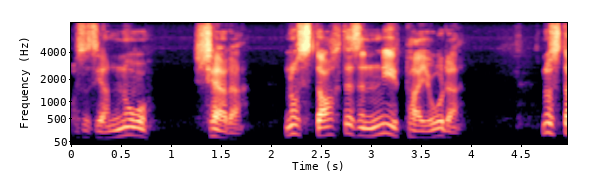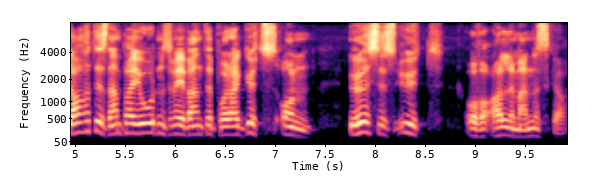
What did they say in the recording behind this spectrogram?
Og så sier han nå skjer det. Nå startes en ny periode. Nå startes den perioden som vi venter på, der Guds ånd øses ut over alle mennesker.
